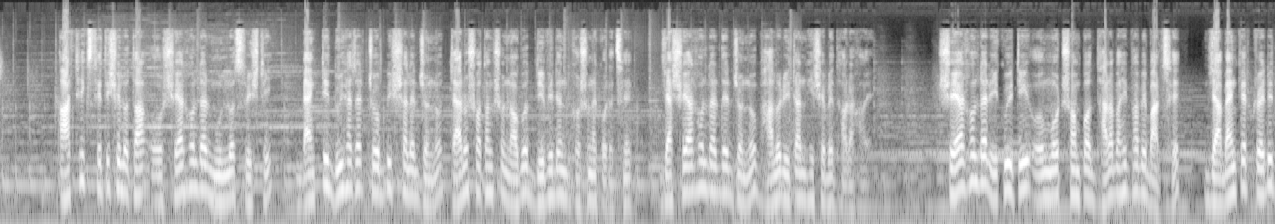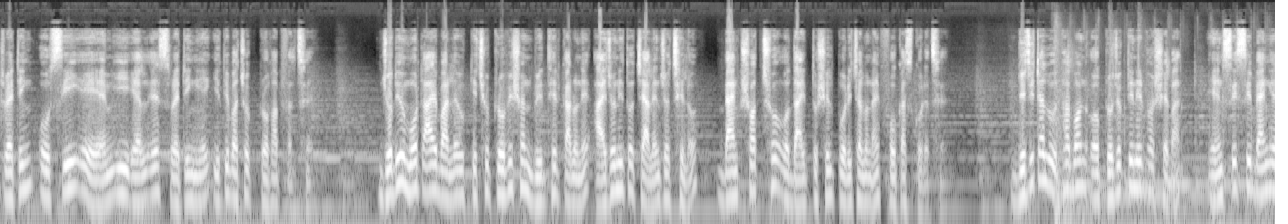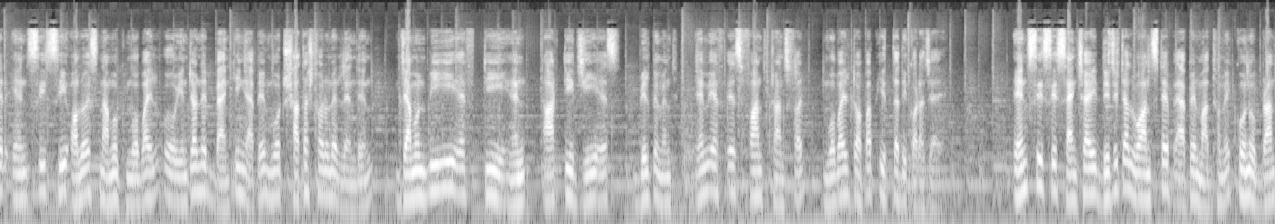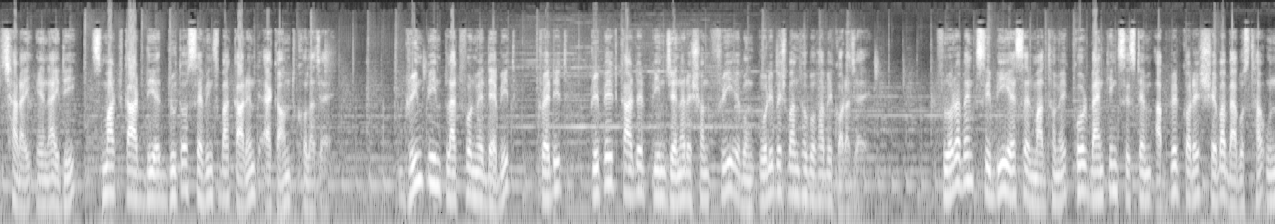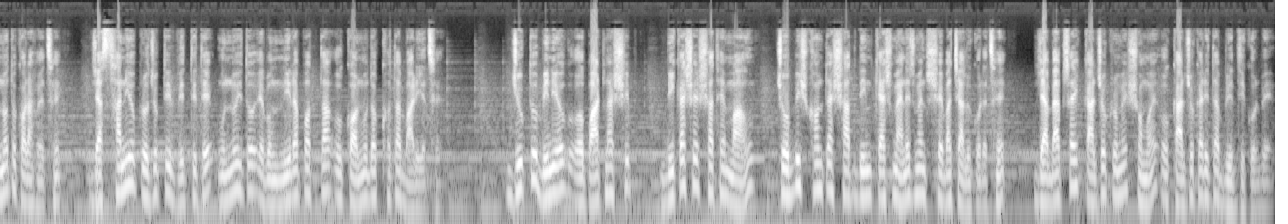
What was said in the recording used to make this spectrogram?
আর্থিক স্থিতিশীলতা ও শেয়ারহোল্ডার মূল্য সৃষ্টি ব্যাংকটি দুই হাজার চব্বিশ সালের জন্য তেরো শতাংশ নগদ ডিভিডেন্ড ঘোষণা করেছে, যা শেয়ারহোল্ডারদের জন্য ভালো রিটার্ন হিসেবে ধরা হয়। শেয়ারহোল্ডার ইকুইটি ও মোট সম্পদ ধারাবাহিকভাবে বাড়ছে, যা ব্যাংকের ক্রেডিট রেটিং ও সিএএমইএলএস রেটিংয়ে ইতিবাচক প্রভাব ফেলছে। যদিও মোট আয় বাড়লেও কিছু প্রভিশন বৃদ্ধির কারণে আয়োজনিত চ্যালেঞ্জও ছিল, ব্যাংক স্বচ্ছ ও দায়িত্বশীল পরিচালনায় ফোকাস করেছে। ডিজিটাল উদ্ভাবন ও প্রযুক্তিনির্ভর সেবা, এনসিসি ব্যাংকের এনসিসি অলওয়েস নামক মোবাইল ও ইন্টারনেট ব্যাংকিং অ্যাপে মোট সাতাশ ধরনের লেনদেন, যেমন BEFTN RTGS bill payment MFS fund transfer mobile top up ইত্যাদি করা যায়। NCC Sanchay digital one step অ্যাপের মাধ্যমে কোনো ব্রাঞ্চ ছাড়াই এনআইডি, স্মার্ট কার্ড দিয়ে দ্রুত সেভিংস বা কারেন্ট অ্যাকাউন্ট খোলা যায়। গ্রিন পিন প্ল্যাটফর্মে ডেবিট ক্রেডিট প্রিপেড কার্ডের পিন জেনারেশন ফ্রি এবং পরিবেশবান্ধবভাবে করা যায়। ফ্লোরা ব্যাংক সিবিএস এর মাধ্যমে কোর ব্যাংকিং সিস্টেম আপগ্রেড করে সেবা ব্যবস্থা উন্নত করা হয়েছে, যা স্থানীয় প্রযুক্তির ভিত্তিতে উন্নয়িত এবং নিরাপত্তা ও কর্মদক্ষতা বাড়িয়েছে। যুক্ত বিনিয়োগ ও পার্টনারশিপ বিকাশের সাথে মাও চব্বিশ ঘণ্টা সাত দিন ক্যাশ ম্যানেজমেন্ট সেবা চালু করেছে, যা ব্যবসায়িক কার্যক্রমের সময় ও কার্যকারিতা বৃদ্ধি করবে।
